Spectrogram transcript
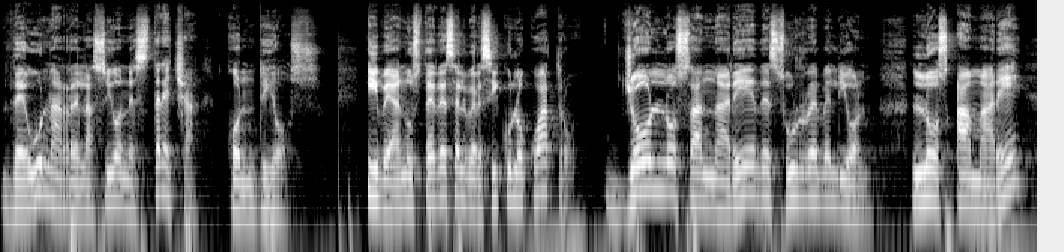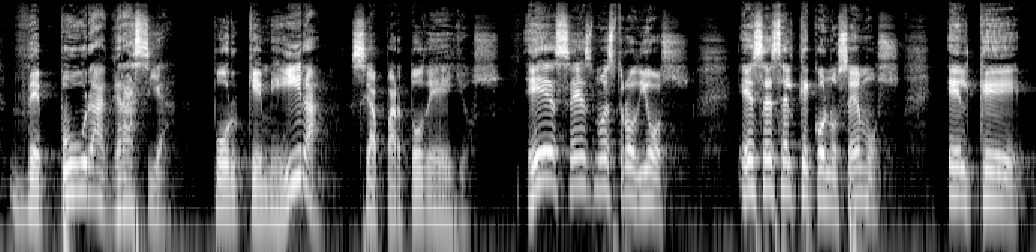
de una relación estrecha con Dios. Y vean ustedes el versículo 4. Yo los sanaré de su rebelión, los amaré de pura gracia, porque mi ira se apartó de ellos. Ese es nuestro Dios, ese es el que conocemos, el que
